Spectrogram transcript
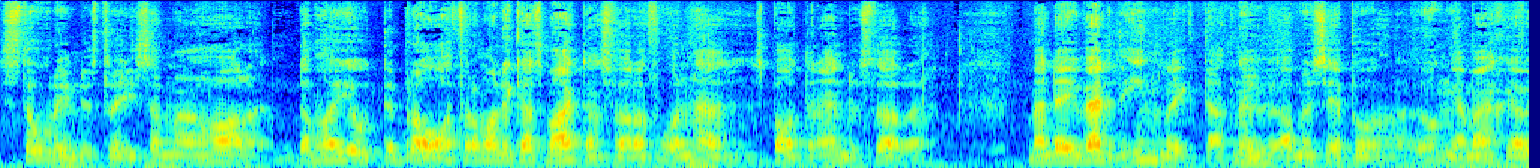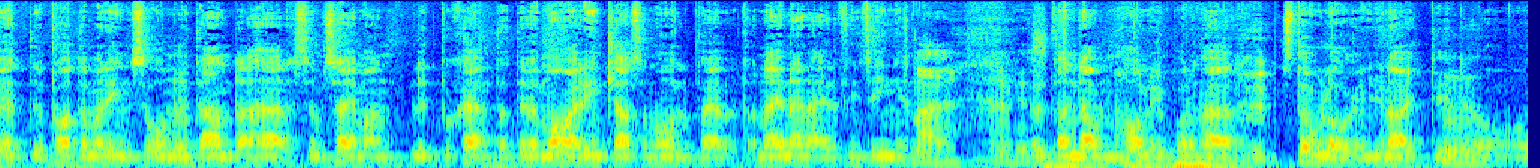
stor industri som har, de har gjort det bra för de har lyckats marknadsföra och få den här sporten ännu större. Men det är ju väldigt inriktat nu. Mm. Om man ser på unga människor, jag vet, jag pratar med din son och Mm. lite andra här, som säger man lite på skämt att det är väl många i din klass som håller på Everton. Nej, nej, nej, det finns ingen. Nej, det finns Utan de håller ju på de här storlagen, United Mm. och,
